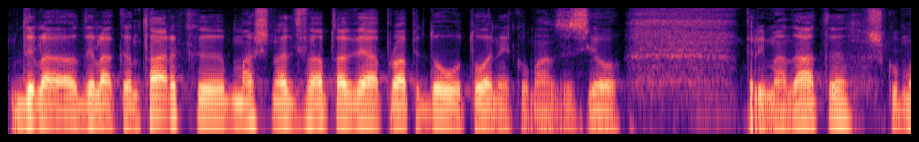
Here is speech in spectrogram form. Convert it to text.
de, la, de la cântar că mașina de fapt avea aproape două tone, cum am zis eu, prima dată și cum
